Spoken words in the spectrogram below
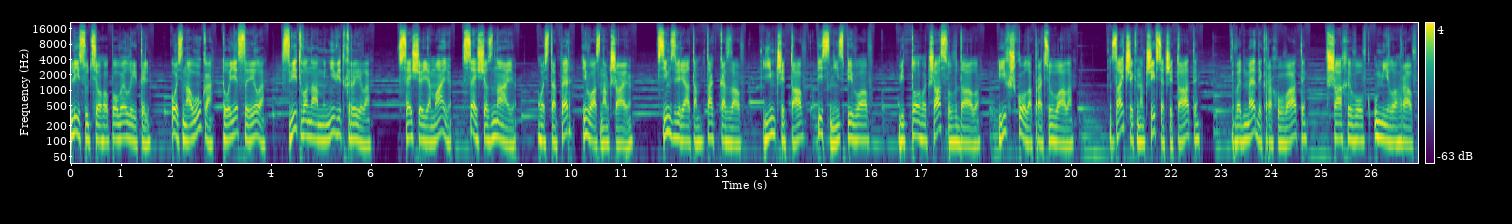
лісу цього повелитель. Ось наука то є сила. Світ вона мені відкрила. Все, що я маю, все, що знаю, ось тепер і вас навчаю. Всім звірятам так казав, їм читав, пісні співав. Від того часу вдало, їх школа працювала. Зайчик навчився читати, ведмедик рахувати, в шахи вовк уміло грав,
